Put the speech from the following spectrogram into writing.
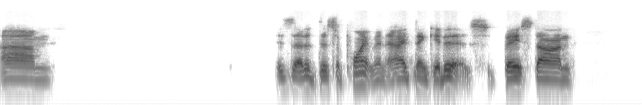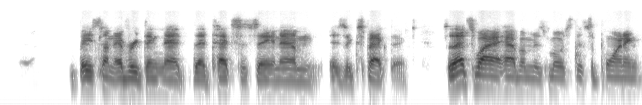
Um, is that a disappointment? I think it is based on based on everything that that Texas A&M is expecting. So that's why I have them as most disappointing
